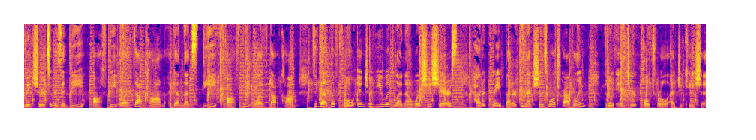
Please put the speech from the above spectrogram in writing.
Make sure to visit theoffbeatlife.com. Again, that's theoffbeatlife.com to get the full interview with Lena, where she shares how to create better connections while traveling through intercultural education.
